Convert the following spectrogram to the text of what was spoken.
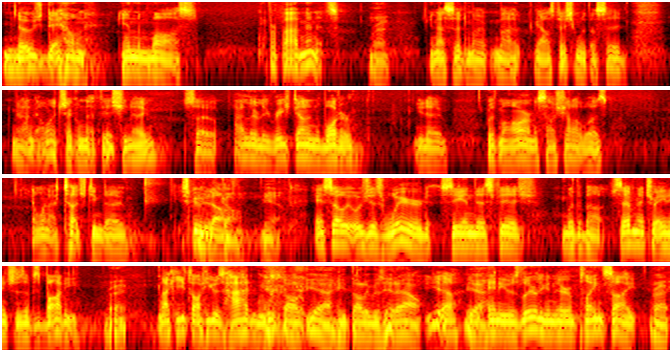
nose down in the moss for five minutes. right. And I said to my, my guy I was fishing with, I said, man, I, want to check on that fish, you know. So I literally reached down in the water, you know, with my arm. That's how shallow it was. And when I touched him, though, he screwed it off. gone. Yeah, And so it was just weird seeing this fish with about seven inch or eight inches of his body. right. Like he thought he was hiding. He Thought yeah, he thought he was hit out. yeah. Yeah. And he was literally in there in plain sight. Right.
